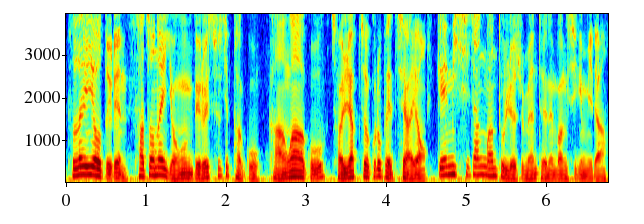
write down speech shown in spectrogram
플레이어들은 사전에 영웅들을 수집하고 강화하고 전략적으로 배치하여 게임 시작만 돌려주면 되는 방식입니다.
